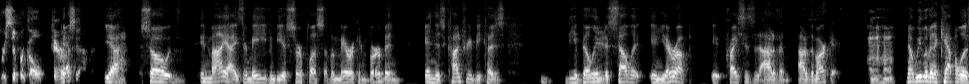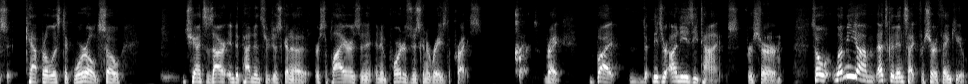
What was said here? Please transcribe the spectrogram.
reciprocal tariffs. Yep. Yeah. Yeah. Mm-hmm. So in my eyes, there may even be a surplus of American bourbon in this country because the ability to sell it in Europe it prices it out of the out of the market. Mm-hmm. Now we live in a capitalist capitalistic world, so chances are independents are just going to or suppliers and, and importers are just going to raise the price. Correct. Right but th- these are uneasy times for sure. Mm-hmm. So let me, um, that's good insight for sure. Thank you.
